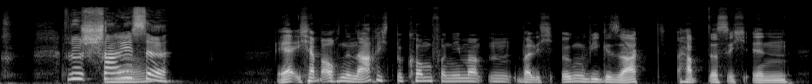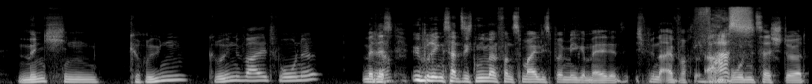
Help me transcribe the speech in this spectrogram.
Einfach nur Scheiße. Ja, ich habe auch eine Nachricht bekommen von jemandem, weil ich irgendwie gesagt habe, dass ich in München Grün, Grünwald wohne. Ja. das, übrigens hat sich niemand von Smileys bei mir gemeldet. Ich bin einfach am Was? Boden zerstört.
